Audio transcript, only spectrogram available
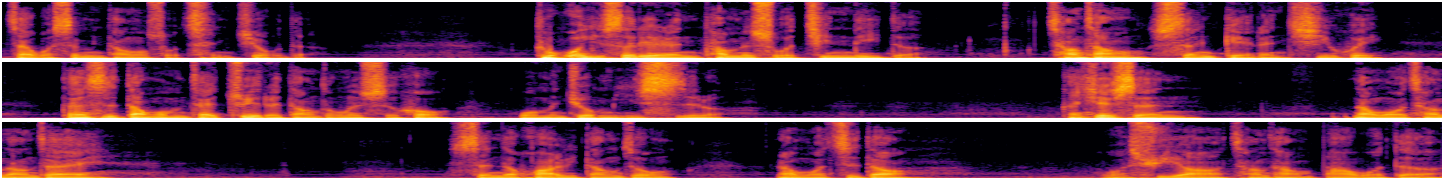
在我生命当中所成就的，透过以色列人他们所经历的，常常神给人机会，但是当我们在罪的当中的时候，我们就迷失了。感谢神，让我常常在神的话语当中，让我知道我需要常常把我的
